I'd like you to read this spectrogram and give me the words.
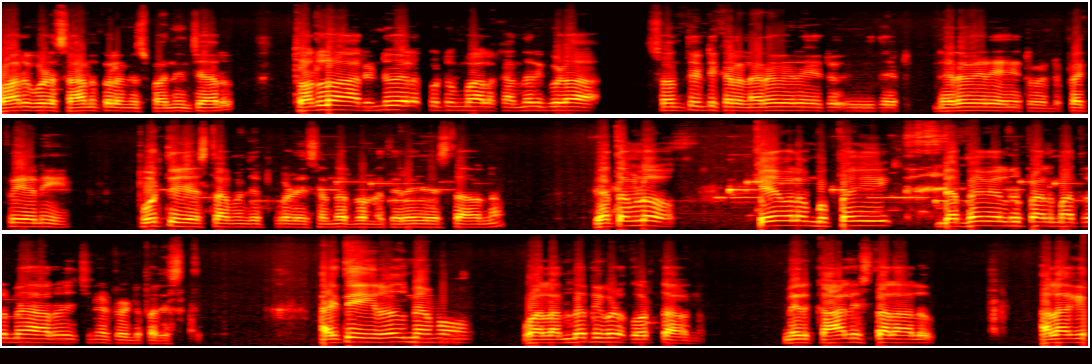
వారు కూడా సానుకూలంగా స్పందించారు. త్వరలో ఆ రెండు వేల కుటుంబాలకు అందరికి కూడా సొంత ఇంటి కల నెరవేరే నెరవేరేటువంటి ప్రక్రియని పూర్తి చేస్తామని చెప్పి కూడా ఈ సందర్భంగా తెలియజేస్తా ఉన్నాం. గతంలో కేవలం ముప్పై డెబ్బై వేల రూపాయలు మాత్రమే ఆ రోజు ఇచ్చినటువంటి పరిస్థితి. అయితే ఈరోజు మేము వాళ్ళందరినీ కూడా కోరుతా ఉన్నాం. మీరు ఖాళీ స్థలాలు అలాగే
